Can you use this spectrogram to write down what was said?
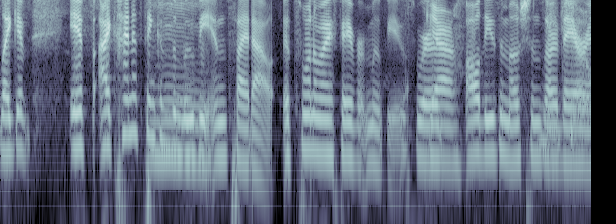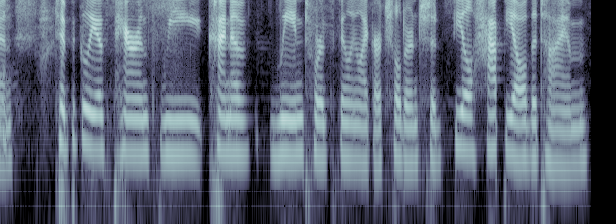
Like, if if I kind of think mm. of the movie mm. Inside Out, it's one of my favorite movies where yeah. all these emotions Me are there, too. and typically as parents, we kind of lean towards feeling like our children should feel happy all the time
